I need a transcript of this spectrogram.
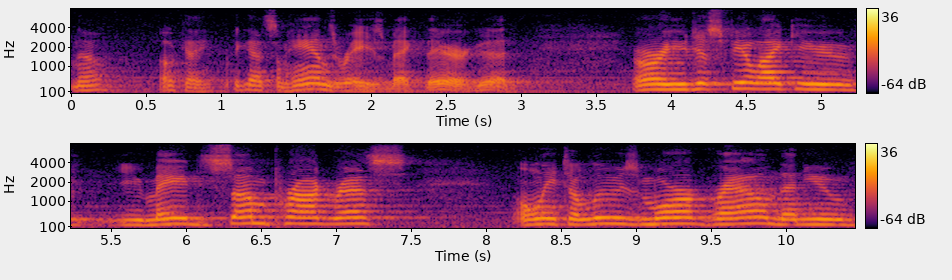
No? Okay. We got some hands raised back there. Good. Or you just feel like you you made some progress only to lose more ground than you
